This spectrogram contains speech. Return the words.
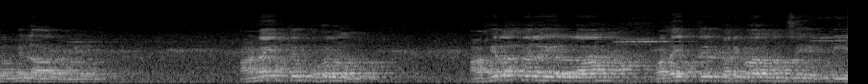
رب العالمين அனைத்து புகழும் அகிலங்களை எல்லாம் படைத்து பரிபாலனம் செய்யக்கூடிய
